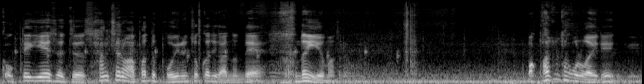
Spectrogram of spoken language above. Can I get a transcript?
꼭대기에서 저 상처럼 아파트 보이는 쪽까지 갔는데 상당히 위험하더라고. 막 바줄 타고 올라가야 돼, 그게.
